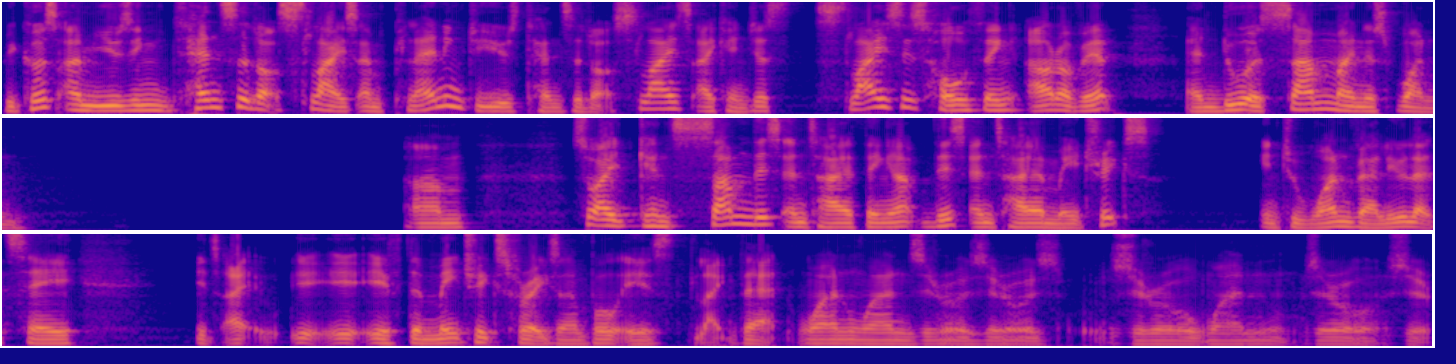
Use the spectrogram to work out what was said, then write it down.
because I'm using tensor.slice, I'm planning to use tensor.slice, I can just slice this whole thing out of it and do a sum minus 1. Um, so I can sum this entire thing up, this entire matrix, into one value. Let's say it's I if the matrix, for example, is like that one one zero zero zero one zero zero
